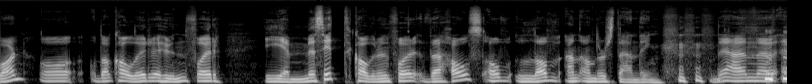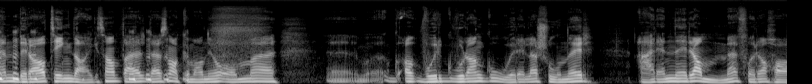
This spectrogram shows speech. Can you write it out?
barn. Og, og da kaller hun for hjemmet sitt kaller hun for The House of Love and Understanding. Det er en, en bra ting, da. ikke sant? Der, der snakker man jo om eh, eh, hvor, hvordan gode relasjoner er en ramme for å, ha,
